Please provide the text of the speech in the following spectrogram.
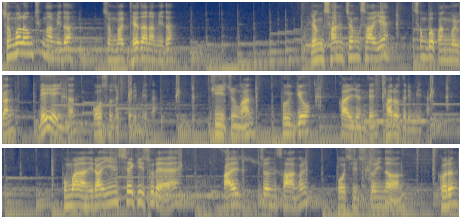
정말 엄청납니다. 정말 대단합니다. 영산정사의 성법박물관 내에 있는 고서적들입니다. 귀중한 불교 관련된 자료들입니다. 뿐만 아니라 인쇄 기술의 발전사항을 보실 수도 있는 그런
